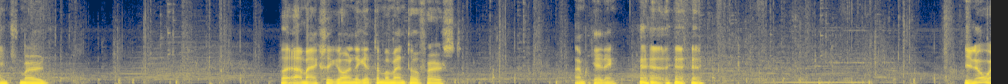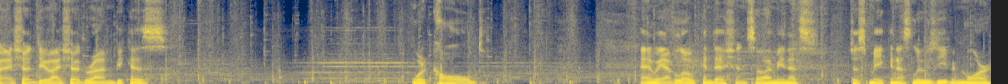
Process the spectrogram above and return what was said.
Thanks, Merd. But I'm actually going to get the memento first. I'm kidding. you know what I should do? I should run because we're cold and we have low condition. So, I mean, that's just making us lose even more.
